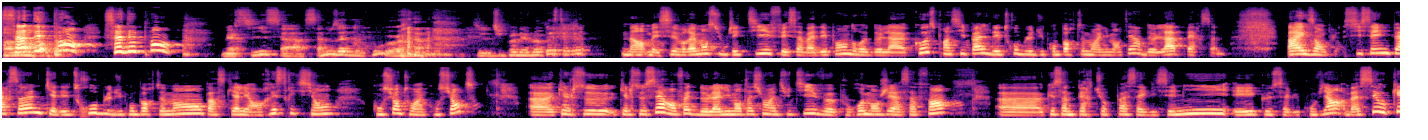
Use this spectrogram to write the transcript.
Ah ça dépend, ça dépend. Merci, ça, ça nous aide beaucoup. tu, peux développer, s'il te plaît? Non, mais c'est vraiment subjectif et ça va dépendre de la cause principale des troubles du comportement alimentaire de la personne. Par exemple, si c'est une personne qui a des troubles du comportement parce qu'elle est en restriction, consciente ou inconsciente, euh, qu'elle se, sert en fait de l'alimentation intuitive pour remanger à sa faim, euh, que ça ne perturbe pas sa glycémie et que ça lui convient, bah c'est ok.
